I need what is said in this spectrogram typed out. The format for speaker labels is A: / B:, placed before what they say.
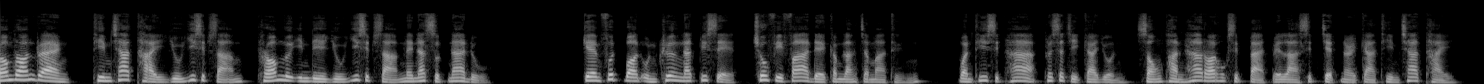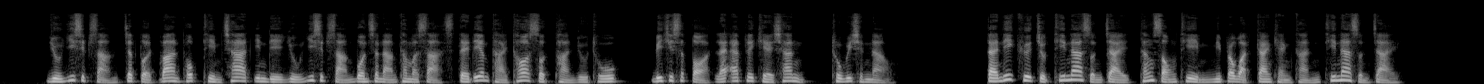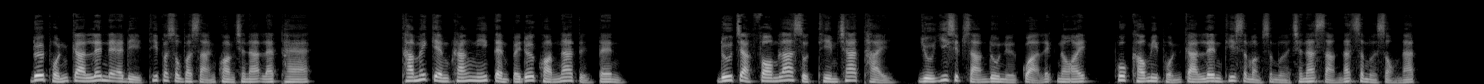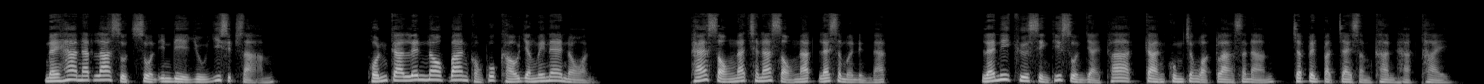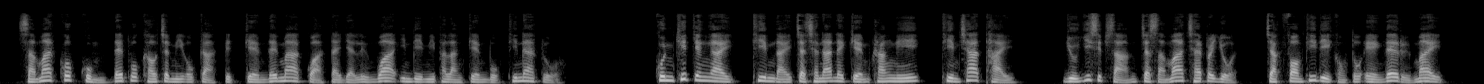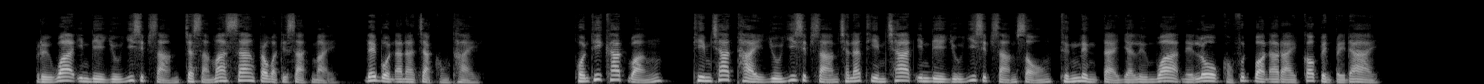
A: ร้อมร้อนแรง ทีมชาติไทยอยู่ 23 พร้อมลุยอินเดียอยู่ 23 ในนัดสุดน่าดู เกมฟุตบอลอุ่นเครื่องนัดพิเศษ ช่วงฟีฟ่าเดย์กำลังจะมาถึง วันที่ 15 พฤศจิกายน 2568 เวลา 17นาฬิกาทีมชาติไทยยู23 จะเปิดบ้านพบทีมชาติอินเดียยู23 บนสนามธรรมศาสตร์สเตเดียมถ่ายทอดสดผ่าน YouTube บิชิสปอร์ตและแอปพลิเคชัน True Vision Now แต่นี่คือจุดที่น่าสนใจทั้งสองทีมมีประวัติการแข่งขันที่น่าสนใจ ด้วยผลการเล่นในอดีตที่ผสมผสานความชนะและแพ้ทำให้เกมครั้งนี้เต็มไปด้วยความน่าตื่นเต้น ดูจากฟอร์มล่าสุดทีมชาติไทยยู23 ดูเหนือกว่าเล็กน้อย พวกเขามีผลการเล่นที่สม่ำเสมอชนะ 3 นัดเสมอ 2 นัด ใน 5 นัดล่าสุดส่วนอินเดียยู23 ผลการเล่นนอกบ้านของพวกเขายังไม่แน่นอน แพ้ 2 นัดชนะ 2 นัด และเสมอ 1 นัด และนี่คือสิ่งที่ส่วนใหญ่พลาดการคุมจังหวะกลางสนาม จะเป็นปัจจัยสำคัญหากไทย สามารถควบคุมได้พวกเขาจะมีโอกาสปิดเกมได้มากกว่า แต่อย่าลืมว่าอินเดียมีพลังเกมบุกที่น่ากลัว คุณคิดยังไง ทีมไหนจะชนะในเกมครั้งนี้ ทีมชาติไทยยู23 จะสามารถใช้ประโยชน์จากฟอร์มที่ดีของตัวเองได้หรือไม่ หรือว่าอินเดียยู23 จะสามารถสร้างประวัติศาสตร์ใหม่ ได้บนอาณาจักรของไทย ผลที่คาดหวัง ทีมชาติไทยยู23 ชนะทีมชาติอินเดียยู23 2ถึง1แต่อย่าลืมว่าในโลกของฟุตบอลอะไรก็เป็นไปได้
